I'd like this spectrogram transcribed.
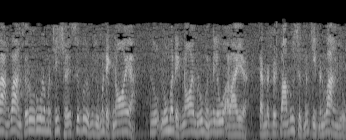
ว่างว่างจะรู้รู้แล้วมันเฉยเฉยซื่อบื้อมันอยู่มันเด็กน้อยอะรู้รู้มาเด็กน้อยมันรู้เหมือนไม่รู้อะไรอะแต่มันเป็นความรู้สึกมันจิตมันว่างอยู่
